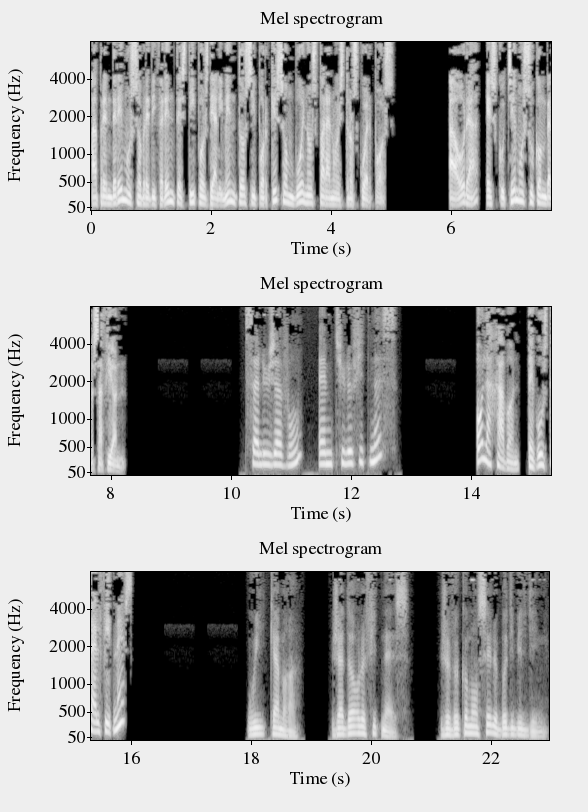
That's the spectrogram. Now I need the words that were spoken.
Aprenderemos sobre diferentes tipos de alimentos y por qué son buenos para nuestros cuerpos. Ahora, escuchemos su conversación. Salut Javon, aimes-tu le fitness Hola Javon, ¿te gusta el fitness? Oui, Camera. J'adore le fitness. Je veux commencer le bodybuilding.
